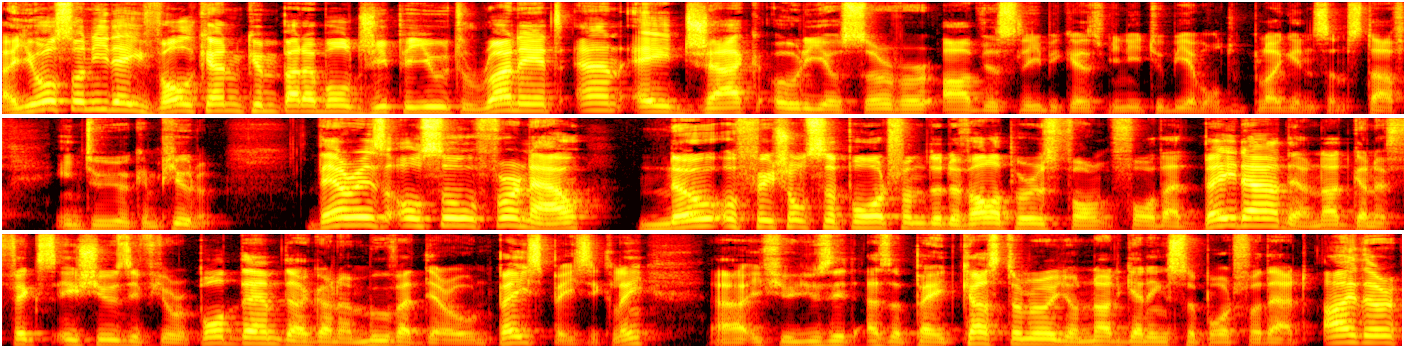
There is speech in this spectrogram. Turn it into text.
Uh, you also need a Vulkan compatible GPU to run it and a jack audio server, obviously, because you need to be able to plug in some stuff into your computer. There is also, for now, no official support from the developers for, for that beta. They're not going to fix issues if you report them. They're going to move at their own pace, basically. Uh, if you use it as a paid customer, you're not getting support for that either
